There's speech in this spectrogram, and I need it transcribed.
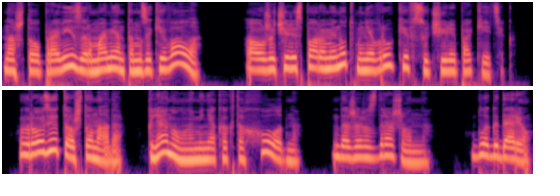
на что провизор моментом закивала, а уже через пару минут мне в руки всучили пакетик. Вроде то, что надо. Глянул на меня как-то холодно, даже раздраженно. «Благодарю».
